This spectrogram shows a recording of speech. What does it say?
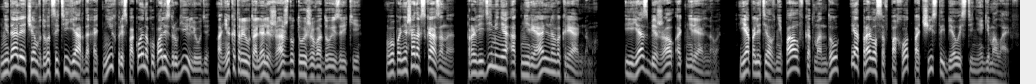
Не далее, чем в 20 ярдах от них преспокойно купались другие люди, а некоторые утоляли жажду той же водой из реки. В Упанишадах сказано «Проведи меня от нереального к реальному». И я сбежал от нереального. Я полетел в Непал, в Катманду и отправился в поход по чистой белой стене Гималаев.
